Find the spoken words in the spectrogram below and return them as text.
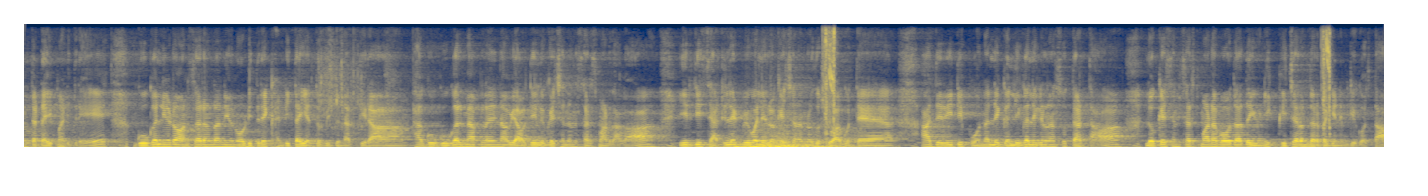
ಅಂತ ಟೈಪ್ ಮಾಡಿದ್ರೆ ಗೂಗಲ್ ನೀಡೋ ಆನ್ಸರ್ ಅನ್ನ ನೀವು ನೋಡಿದ್ರೆ ಖಂಡಿತ ಎದ್ದು ಬಿದ್ದು ನಗ್ತೀರಾ? ಹಾಗೂ ಗೂಗಲ್ ಮ್ಯಾಪ್ನಲ್ಲಿ ನಾವು ಯಾವುದೇ ಲೊಕೇಶನ್ ಅನ್ನು ಸರ್ಚ್ ಮಾಡಿದಾಗ, ಈ ರೀತಿ ಸ್ಯಾಟಲೈಟ್ ವ್ಯೂ ಅಲ್ಲಿ ಲೊಕೇಶನ್ ಅನ್ನೋದು ಶೋ ಆಗುತ್ತೆ. ಅದೇ ರೀತಿ ಫೋನಲ್ಲಿ ಗಲ್ಲಿ ಗಲ್ಲಿಗಳನ್ನ ಸುತ್ತಾಡ್ತಾ ಲೊಕೇಶನ್ ಸರ್ಚ್ ಮಾಡಬಹುದಾದ ಯುನಿಕ್ ಫೀಚರ್ ಒಂದರ ಬಗ್ಗೆ ನಿಮಗೆ ಗೊತ್ತಾ?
